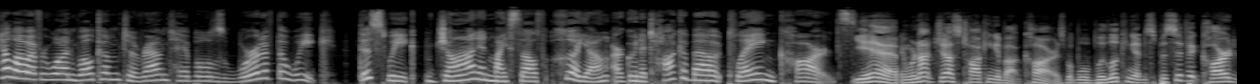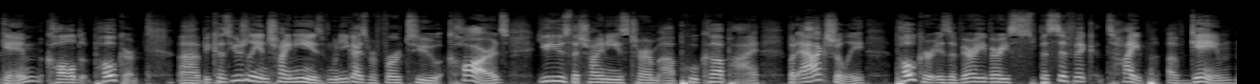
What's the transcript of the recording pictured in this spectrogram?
Hello, everyone. Welcome to Roundtable's Word of the Week. This week, John and myself, He Yang, are going to talk about playing cards. Yeah, and we're not just talking about cards, but we'll be looking at a specific card game called poker. Uh, because usually in Chinese, when you guys refer to cards, you use the Chinese term uh, pu ke pai, but actually, poker is a very, very specific type of game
